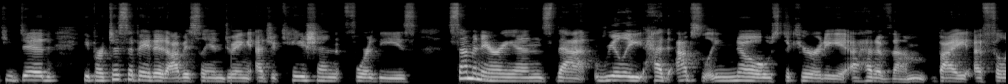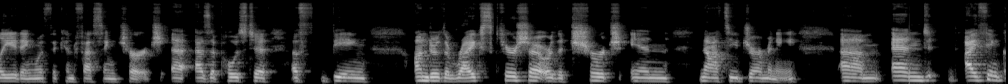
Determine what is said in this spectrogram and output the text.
he did he participated obviously in doing education for these seminarians that really had absolutely no security ahead of them by affiliating with the confessing church, as opposed to being under the Reichskirche or the church in Nazi Germany. Um, and I think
